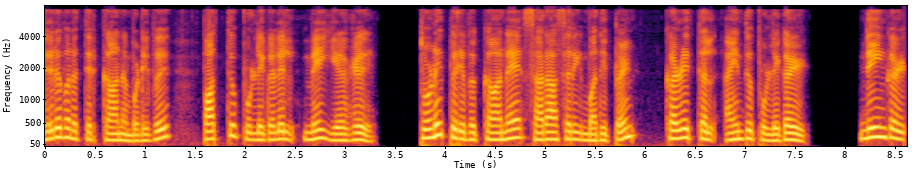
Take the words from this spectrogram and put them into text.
நிறுவனத்திற்கான முடிவு பத்து புள்ளிகளில் மே ஏழு. துணைப்பிரிவுக்கான சராசரி மதிப்பெண் கழித்தல் ஐந்து புள்ளிகள். நீங்கள்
